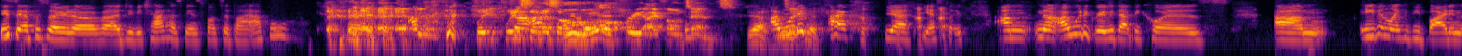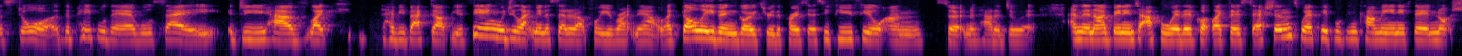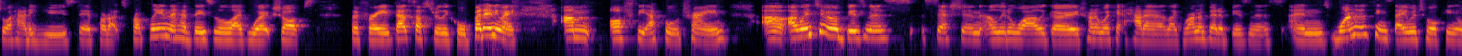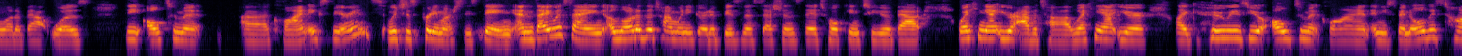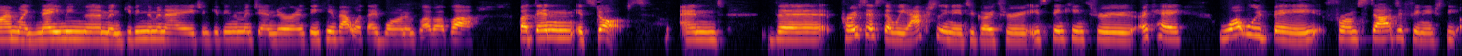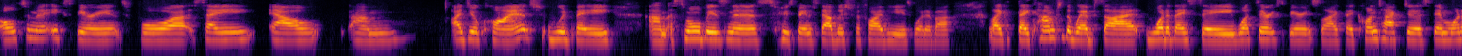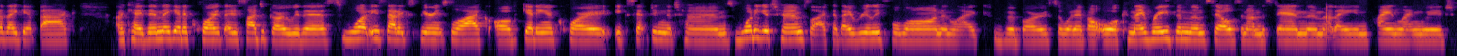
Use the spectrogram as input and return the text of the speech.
This episode of uh, Divi Chat has been sponsored by Apple. please, please send us all, all, free iPhone 10s. Yeah, I would. I, yeah, yes, please. Um, no, I would agree with that because um, even like if you buy it in the store, the people there will say, "Do you have like have you backed up your thing? Would you like me to set it up for you right now?" Like they'll even go through the process if you feel uncertain of how to do it. And then I've been into Apple where they've got like those sessions where people can come in if they're not sure how to use their products properly, and they have these little like workshops for free. That stuff's really cool. But anyway, um, off the Apple train. Uh, I went to a business session a little while ago trying to work out how to like run a better business. And one of the things they were talking a lot about was the ultimate uh, client experience, which is pretty much this thing. And they were saying a lot of the time when you go to business sessions, they're talking to you about working out your avatar, working out your, like, who is your ultimate client. And you spend all this time, like, naming them and giving them an age and giving them a gender and thinking about what they'd want and blah, blah, blah. But then it stops. And the process that we actually need to go through is thinking through, okay, what would be from start to finish the ultimate experience for, say, our um, ideal client would be um, a small business who's been established for five years, whatever. Like they come to the website, what do they see? What's their experience like? They contact us, then what do they get back? Okay, then they get a quote, they decide to go with us. What is that experience like of getting a quote, accepting the terms? What are your terms like? Are they really full on and like verbose or whatever? Or can they read them themselves and understand them? Are they in plain language?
